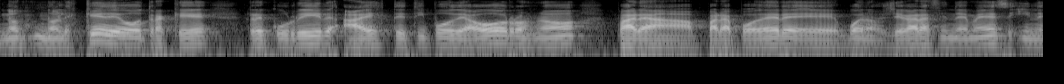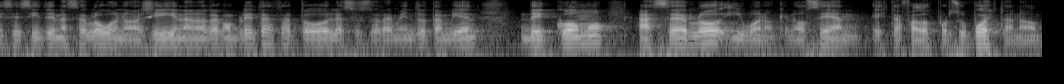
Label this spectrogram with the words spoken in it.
no, les quede otra que recurrir a este tipo de ahorros, ¿no? Para, para poder, eh, bueno, llegar a fin de mes y necesiten hacerlo, bueno, allí en la nota completa está todo el asesoramiento también de cómo hacerlo y, bueno, que no sean estafados, por supuesto, ¿no?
